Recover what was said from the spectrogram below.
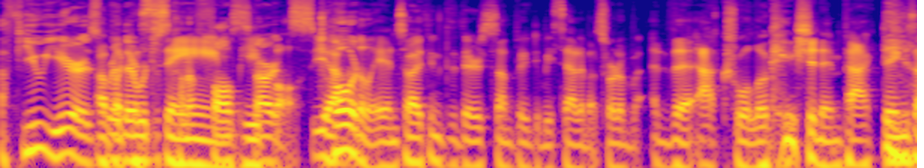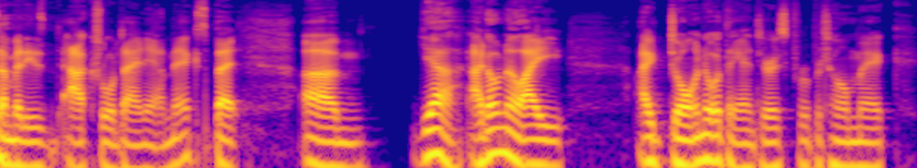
a few years where like they the were just kind of false people. starts. Yeah. Totally. And so I think that there's something to be said about sort of the actual location impacting some of these actual dynamics. But um, yeah, I don't know. I I don't know what the answer is for Potomac.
